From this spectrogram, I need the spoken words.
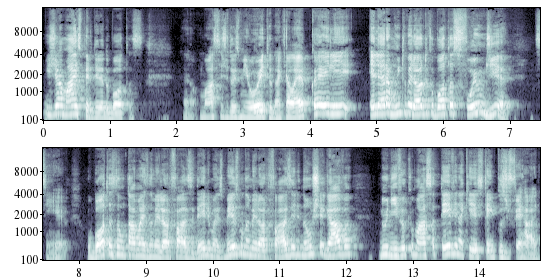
E jamais perderia do Bottas. É, o Massa de 2008, naquela época, ele ele era muito melhor do que o Bottas foi um dia. Sim, o Bottas não está mais na melhor fase dele, mas mesmo na melhor fase ele não chegava no nível que o Massa teve naqueles tempos de Ferrari.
